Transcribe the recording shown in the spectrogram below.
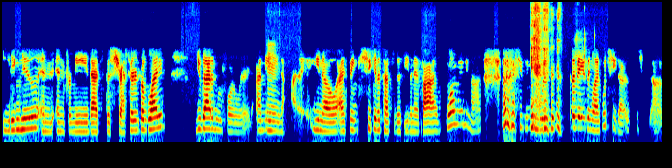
eating you, and and for me, that's the stressors of life you got to move forward. I mean, mm. I, you know, I think she can attest to this even at five. Well, maybe not. she she lives an amazing life, which she does. She's um,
